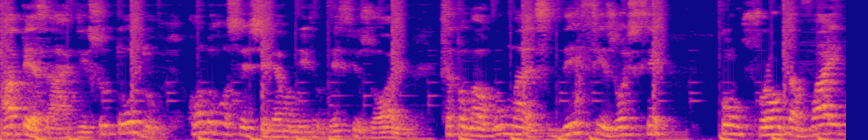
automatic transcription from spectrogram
apesar disso tudo, quando você chega no nível decisório, precisa tomar algumas decisões que você confronta, vai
